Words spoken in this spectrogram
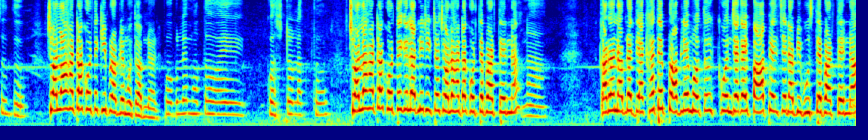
শুধু। চলা হাঁটা করতে কি প্রবলেম হতো আপনার? প্রবলেম হতো ওই কষ্ট লাগতো। চলা হাঁটা করতে গেলে আপনি ঠিকঠাক চলা হাঁটা করতে পারতেন না? না। কারণ আপনার দেখাতে প্রবলেম হতো কোন জায়গায় পা ফেলছেন আপনি বুঝতে পারতেন না।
